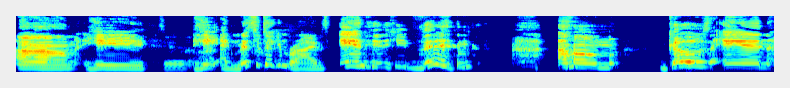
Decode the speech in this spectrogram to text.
Um, he Dude, he admits to taking bribes and he, he then um goes and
